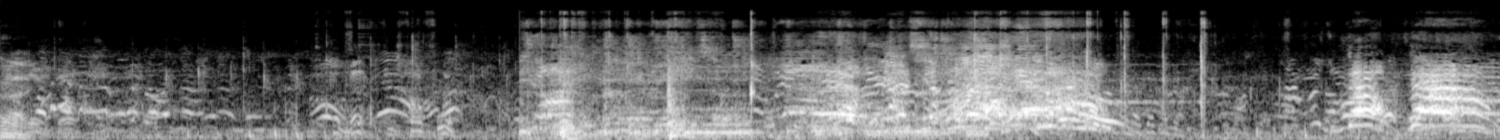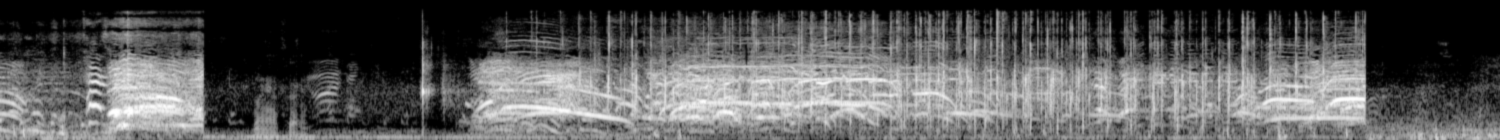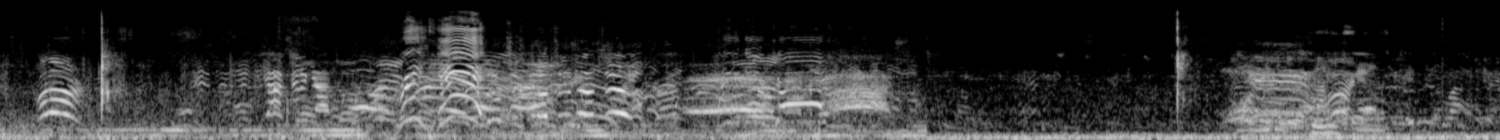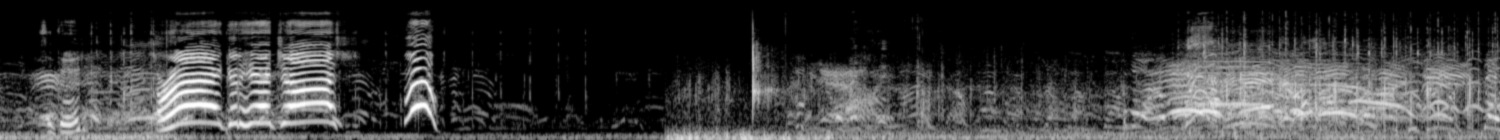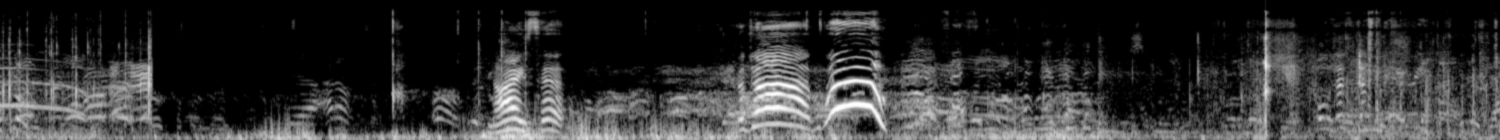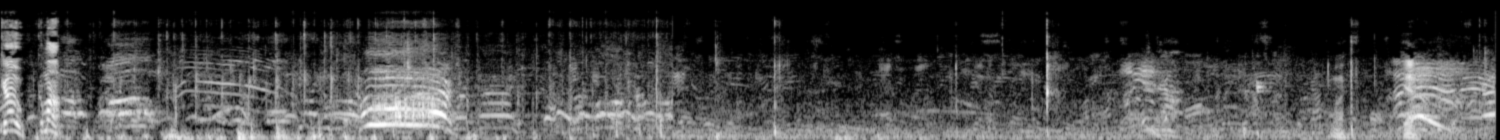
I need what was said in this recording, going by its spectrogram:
Right. Nice. Is it good? All right, good hit, Josh. Woo! Nice hit. Good job. Go. Come on. What? Yeah.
